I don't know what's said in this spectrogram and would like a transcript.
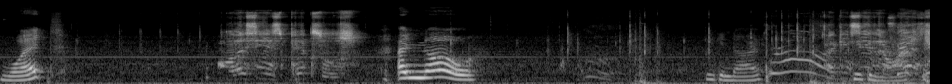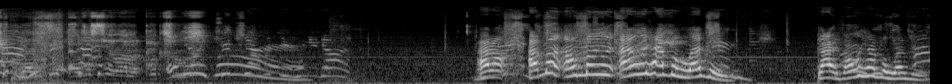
What? All I see is pixels. I know. You can die. I can see the wrench, but I, I just see a lot of pixels. Trick shot with you when you're done. I don't. I'm. A, I'm. A, I only have 11. Guys, I only have 11.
